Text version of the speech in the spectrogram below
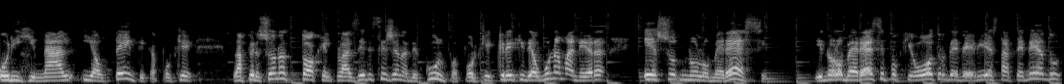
original e autêntica, porque a pessoa toca o prazer e se llena de culpa, porque crê que de alguma maneira isso não lo merece e não lo merece porque outro deveria estar tendo,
